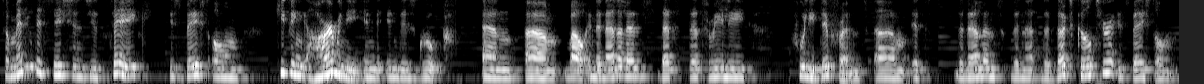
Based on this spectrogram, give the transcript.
So many decisions you take is based on keeping harmony in the, in this group. And um, well, in the Netherlands, that's that's really fully different. Um, it's the Netherlands, the, the Dutch culture is based on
